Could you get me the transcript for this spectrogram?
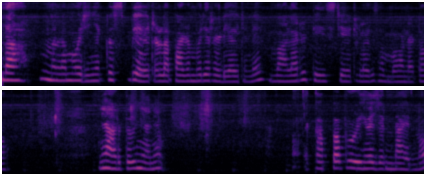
ഇതാ നല്ല മുരിഞ്ഞ ക്രിസ്പി ആയിട്ടുള്ള പഴംപൊരി റെഡി ആയിട്ടുണ്ട്. വളരെ ടേസ്റ്റി ആയിട്ടുള്ള ഒരു സംഭവമാണ് കേട്ടോ. ഇനി അടുത്തത് ഞാൻ കപ്പ പുഴുങ്ങി വെച്ചിട്ടുണ്ടായിരുന്നു.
